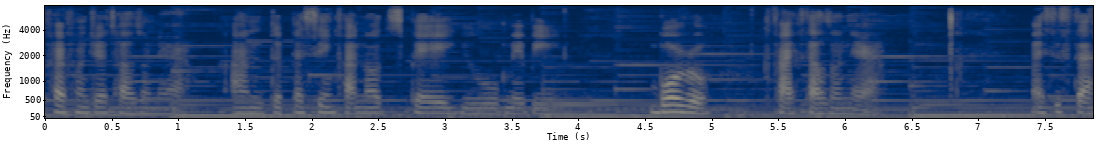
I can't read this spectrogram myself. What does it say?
500,000 naira and the person cannot spare you maybe borrow 5,000 naira. My sister,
